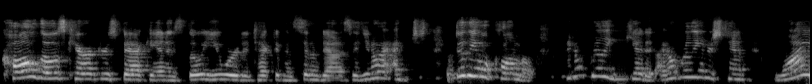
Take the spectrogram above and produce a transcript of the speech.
call those characters back in as though you were a detective and sit them down and say, you know, I, I, just do the old Columbo. I don't really get it. I don't really understand. Why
